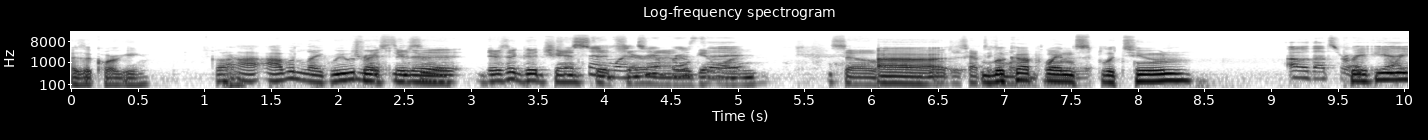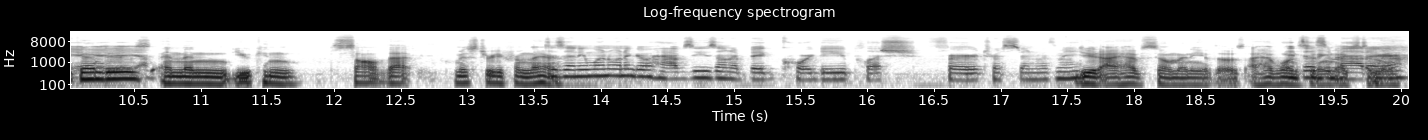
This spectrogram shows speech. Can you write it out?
as a corgi. Well, I, I would like. We would Tris, like there's either. a there's a good chance Tristan, that Sarah your and I will get one. So Uh, we'll just have to look up when. Splatoon Oh, that's right. preview yeah, yeah, weekend yeah, yeah, is, and then you can solve that mystery from there. Does anyone want to go halvesies on a big corgi plush for Tristan with me? Dude, I have so many of those. I have one it sitting next matter. to me.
